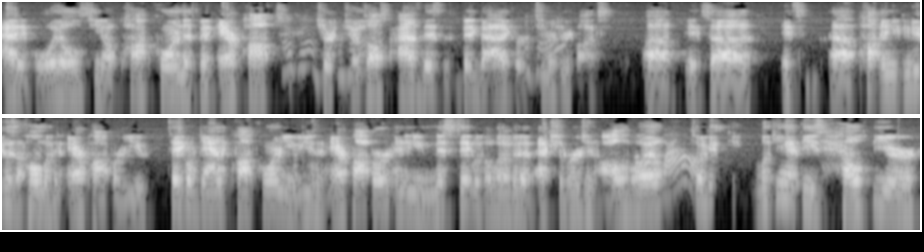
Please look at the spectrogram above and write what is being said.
added oils, you know, popcorn that's been air popped. Mhm, Trader mhm. Joe's also has this this big bag for two or Mhm. three bucks. Uh, it's uh, it's uh, pop, and you can do this at home with an air popper. You take organic popcorn, you use an air popper, and then you mist it with a little bit of extra virgin olive oil. Oh, wow. So again, looking at these healthier,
